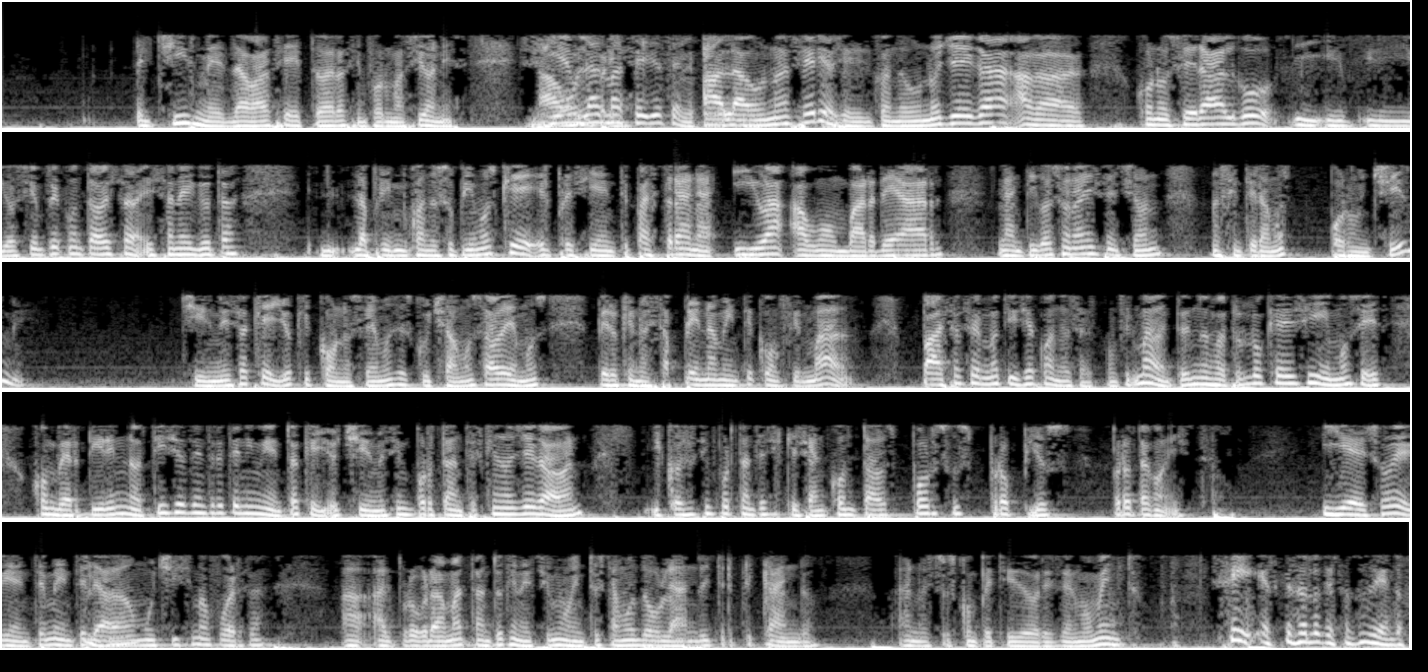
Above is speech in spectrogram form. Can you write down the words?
el chisme es la base de todas las informaciones. Siempre. más serias en el A la periodismo. una seria. sí, Cuando uno llega a conocer algo, y, y- y yo siempre he contado esta, esta anécdota, la prim- cuando supimos que el presidente Pastrana iba a bombardear la antigua zona de extensión, nos enteramos por un chisme. Chisme es aquello que conocemos, escuchamos, sabemos, pero que no está plenamente confirmado. Pasa a ser noticia cuando está confirmado. Entonces nosotros lo que decidimos es convertir en noticias de entretenimiento aquellos chismes importantes que nos llegaban y cosas importantes y que sean contados por sus propios protagonistas. Y eso evidentemente le ha dado muchísima fuerza a- al programa, tanto que en este momento estamos doblando y triplicando a nuestros competidores del momento. Sí, es que eso es lo que está sucediendo.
